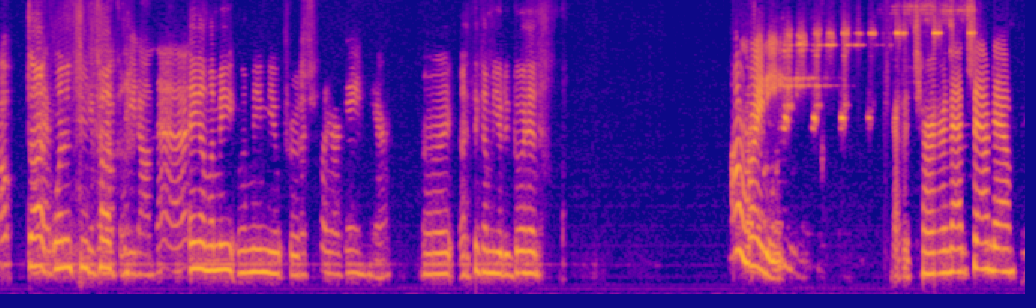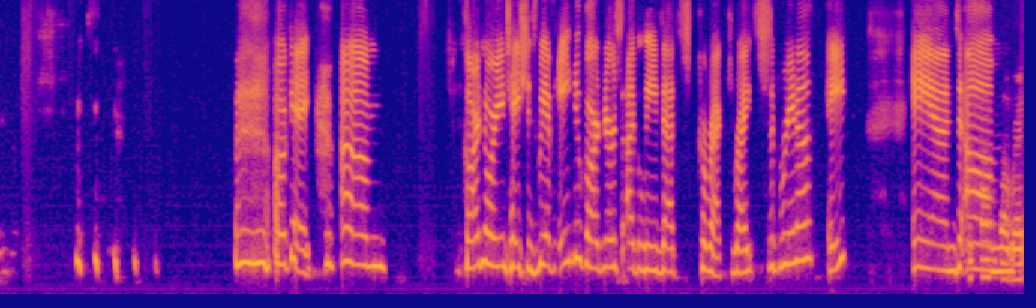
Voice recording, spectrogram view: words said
Oh, Dot, yeah, why don't you Give talk? update on that. Hang on, let me, let me mute first. Let's play our game here. All right, I think I'm muted. Go ahead. All righty. Gotta turn that sound down. okay. Um, garden orientations. We have eight new gardeners. I believe that's correct, right, Sabrina? Eight. And um, right.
